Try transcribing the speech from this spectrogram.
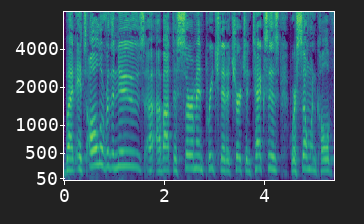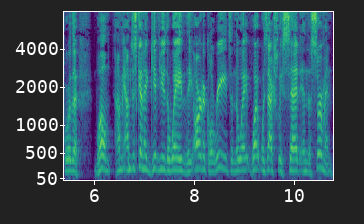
but it's all over the news uh, about this sermon preached at a church in Texas where someone called for the, well, I mean, I'm just going to give you the way the article reads and the way what was actually said in the sermon.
